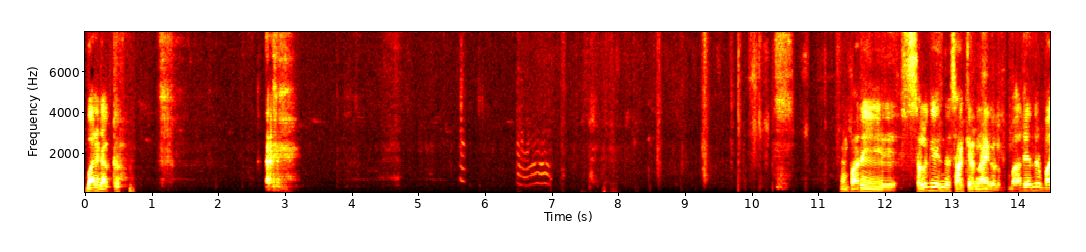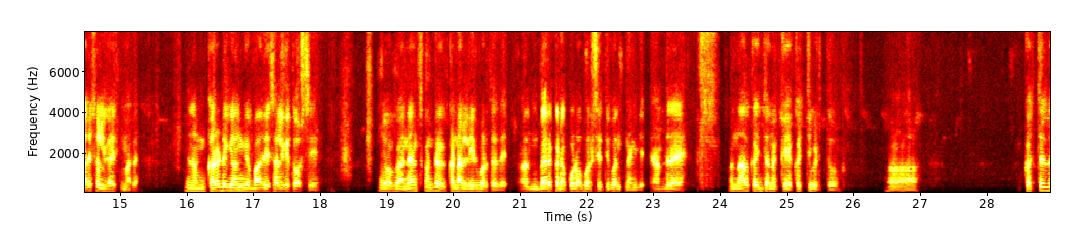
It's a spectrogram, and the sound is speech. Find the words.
ಬಾಲೆ ಡಾಕ್ಟ್ರು ಭಾರಿ ಸಲಿಗೆಯಿಂದ ಸಾಕಿರೋ ನಾಯಿಗಳು. ಭಾರಿ ಅಂದ್ರೆ ಭಾರಿ ಸಲಿಗೆ ಆಯ್ತು ಮಾರೆ ನಮ್ ಕರಡಿಗೆ ಹಂಗೆ ಭಾರಿ ಸಲಿಗೆ ತೋರಿಸಿ. ಇವಾಗ ನೆನ್ಸ್ಕೊಂಡ್ರೆ ಕಣ್ಣಲ್ಲಿ ನೀರು ಬರ್ತದೆ. ಅದ್ ಬೇರೆ ಕಡೆ ಕೊಡೋ ಪರಿಸ್ಥಿತಿ ಬಂತು ನನಗೆ. ಅಂದ್ರೆ ಒಂದ್ ನಾಲ್ಕೈದು ಜನಕ್ಕೆ ಕಚ್ಚಿ ಬಿಡ್ತು ಕಚ್ಚದ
